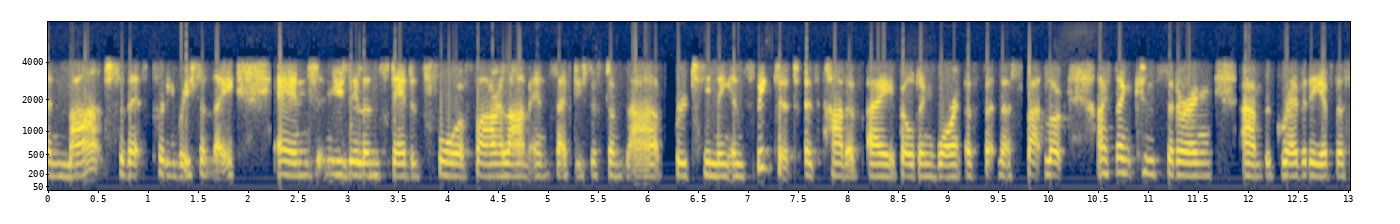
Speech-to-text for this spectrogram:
in March, so that's pretty recently. And New Zealand standards for fire alarm and safety systems are routinely inspected as part of a building warrant of fitness. But look, I think considering um, the gravity of this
